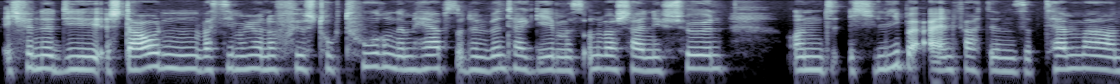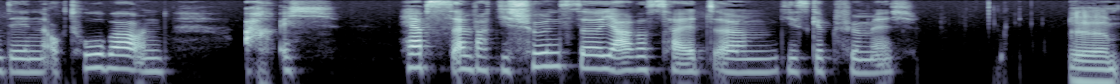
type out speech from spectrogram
ich finde die Stauden, was die manchmal noch für Strukturen im Herbst und im Winter geben, ist unwahrscheinlich schön. Und ich liebe einfach den September und den Oktober und ach, ich, Herbst ist einfach die schönste Jahreszeit, ähm, die es gibt für mich. Ähm,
